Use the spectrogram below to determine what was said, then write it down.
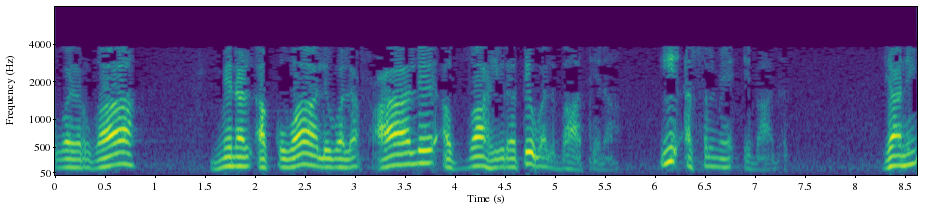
ويرضاه من الاقوال والافعال الظاہرت والباطنہ یہ اصل میں عبادت. یعنی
